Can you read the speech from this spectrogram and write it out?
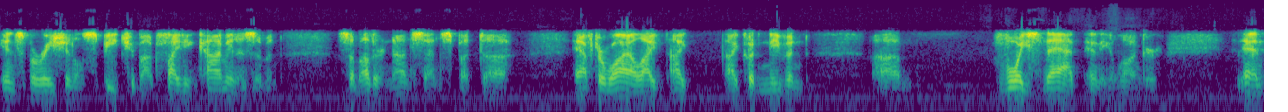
inspirational speech about fighting communism and some other nonsense. But uh, after a while, I, I, I couldn't even um, voice that any longer. And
